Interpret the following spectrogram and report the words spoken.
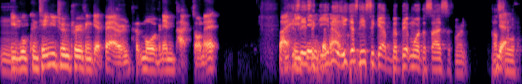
Mm. He will continue to improve and get better and put more of an impact on it. But he, he, just needs to, he, look need- out. he just needs to get a bit more decisive, man. That's Yeah. all.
